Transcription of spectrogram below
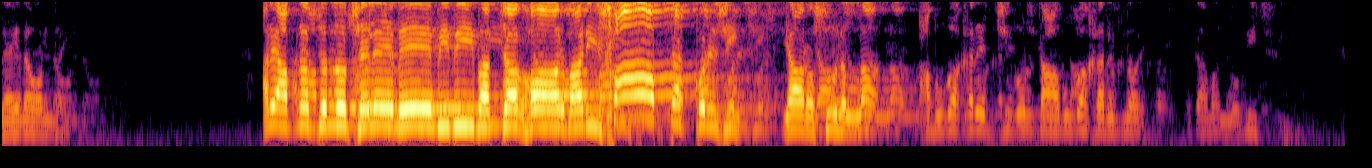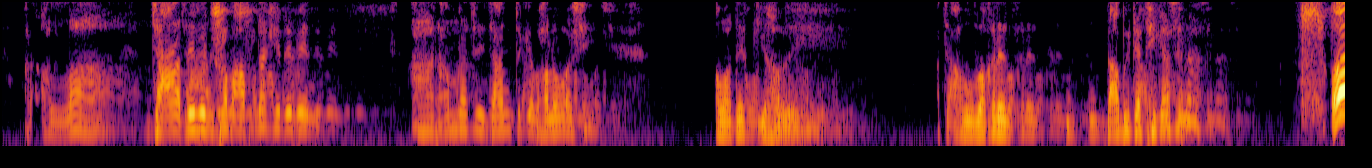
নেয় না অন্যায়। আরে আপনার জন্য ছেলে, মেয়ে, বিবি, বাচ্চা, ঘর, বাড়ি সব ত্যাগ করেছি। ইয়া রসুল আল্লাহ আবু বাকারের জীবনটা আবু বাকারের নয়, এটা আমার নবীর। আর আল্লাহ যা দেবেন সব আপনাকে দেবেন। আর আমরা যে জান থেকে ভালোবাসি, আমাদের কি হবে? আচ্ছা আবু বাকারের দাবিটা ঠিক আছে না? ও!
